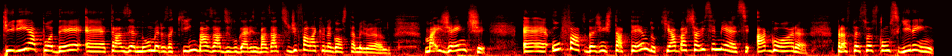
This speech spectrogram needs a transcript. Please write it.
Queria poder é, trazer números aqui embasados, em lugares embasados, de falar que o negócio está melhorando. Mas, gente, é, o fato da gente estar tendo que abaixar o ICMS agora, para as pessoas conseguirem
